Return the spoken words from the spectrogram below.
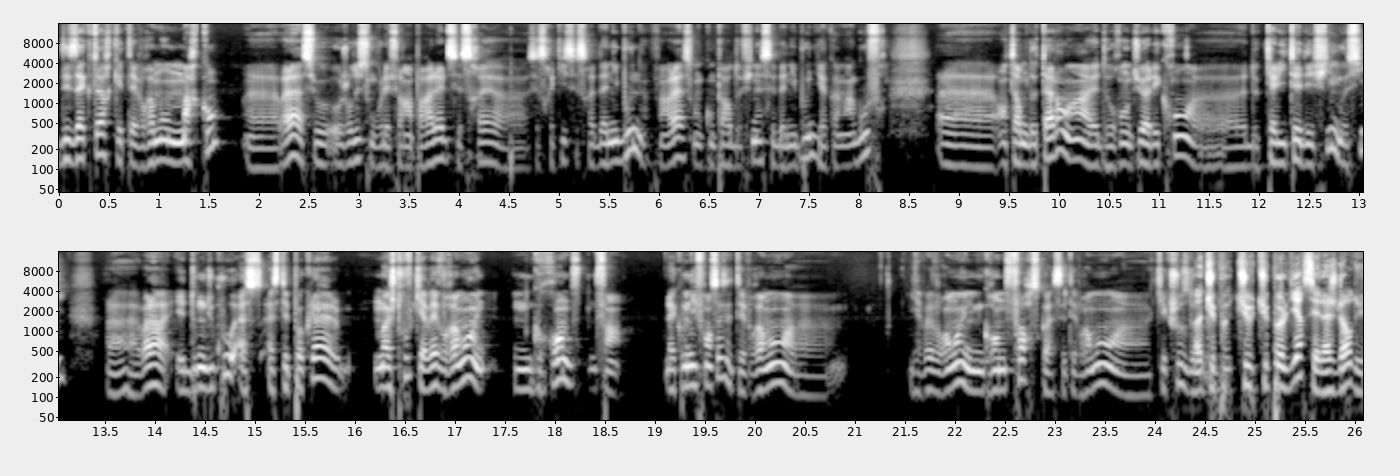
des acteurs qui étaient vraiment marquants. Euh, voilà, si au- aujourd'hui, si on voulait faire un parallèle, ce serait, euh, ce serait qui? Ce serait Danny Boone. Enfin voilà, si on compare De Funès et Danny Boone, il y a quand même un gouffre euh, en termes de talent, hein, et de rendu à l'écran, de qualité des films aussi. Voilà, et donc du coup, à, ce- à cette époque-là, moi je trouve qu'il y avait vraiment une, une grande, enfin, la comédie française était vraiment, il y avait vraiment une grande force, quoi. C'était vraiment euh, quelque chose de. Ah, tu, peux, tu, tu peux le dire, c'est l'âge d'or du-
